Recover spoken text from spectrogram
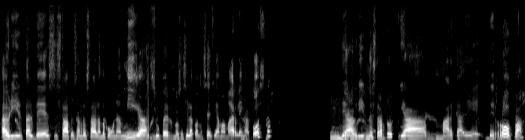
abrir tal vez, estaba pensando, estaba hablando con una amiga, súper, no sé si la conoces, se llama Marlene Acosta, de abrir nuestra propia marca de, de ropa,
